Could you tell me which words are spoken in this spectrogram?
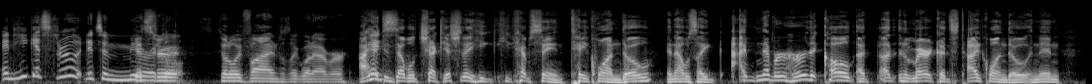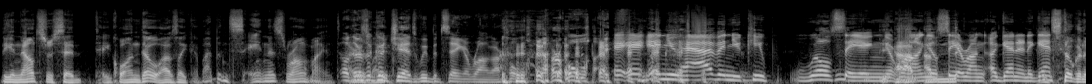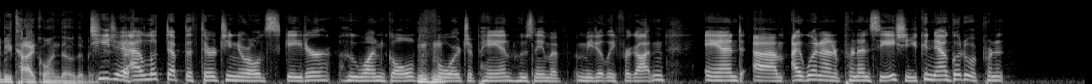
And he gets through it. It's a miracle. It. It's totally fine. Just like whatever. I had to double check yesterday. He he kept saying taekwondo, and I was like, I've never heard it called. I thought in America it's taekwondo, and then the announcer said taekwondo. I was like, have I been saying this wrong my entire Oh, there's a good chance we've been saying it wrong our whole our whole life. and, and you have, and you keep will saying it wrong. I'm- You'll I'm say it wrong again and again. It's still going to be taekwondo to me. TJ, I looked up the 13 year old skater who won gold Mm-hmm. for Japan, whose name I've immediately forgotten. And um, I went on a pronunciation. You can now go to a pron-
